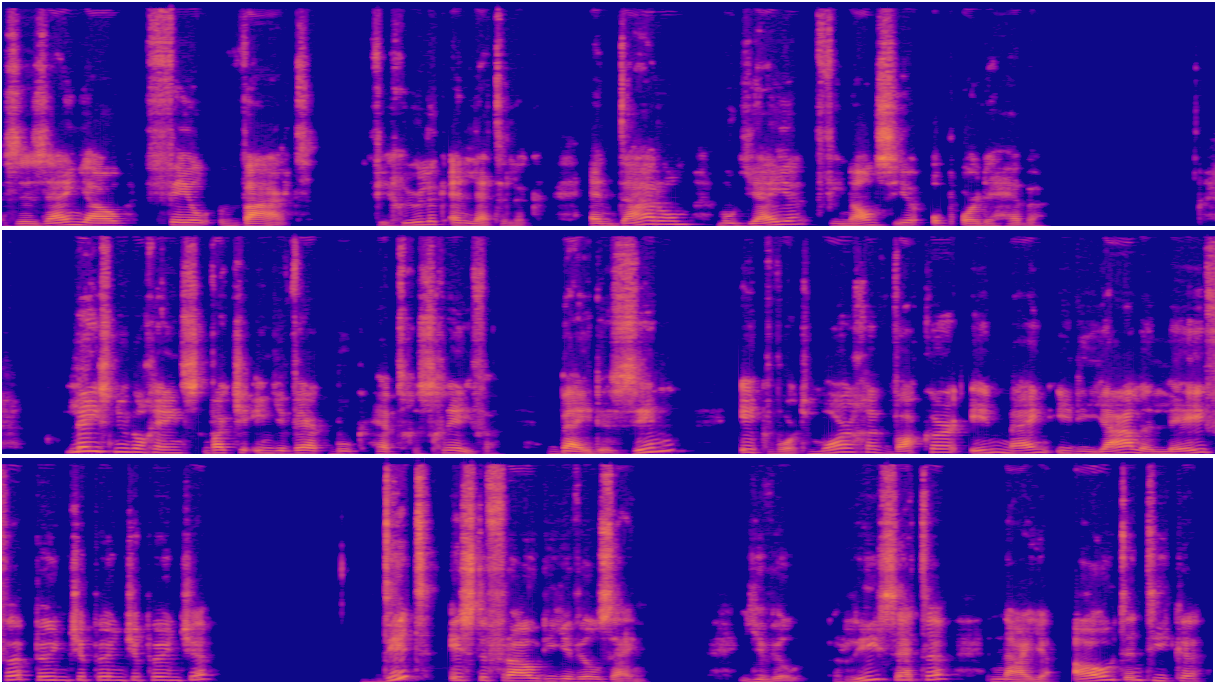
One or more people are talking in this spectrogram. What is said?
Ze zijn jou veel waard, figuurlijk en letterlijk. En daarom moet jij je financiën op orde hebben. Lees nu nog eens wat je in je werkboek hebt geschreven. Bij de zin ik word morgen wakker in mijn ideale leven, puntje, puntje, puntje. Dit is de vrouw die je wil zijn. Je wil resetten naar je authentieke,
